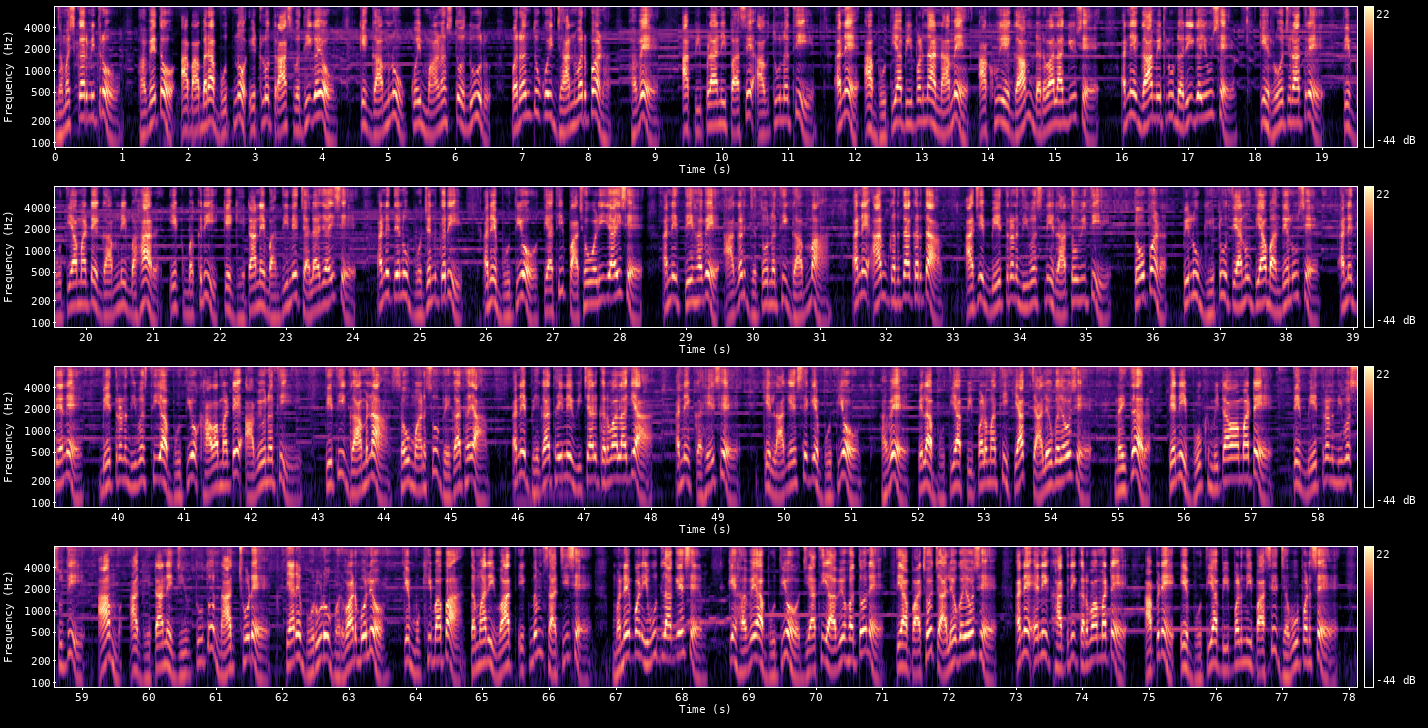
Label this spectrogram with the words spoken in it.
નમસ્કાર મિત્રો, હવે તો આ બાબરા ભૂતનો એટલો ત્રાસ વધી ગયો કે ગામનું કોઈ માણસ તો દૂર, પરંતુ કોઈ જાનવર પણ હવે આ પીપળાની પાસે આવતું નથી અને આ ભૂતિયા પીપળના નામે આખું એ ગામ ડરવા લાગ્યું છે. અને ગામ એટલું ડરી ગયું છે કે રોજ રાત્રે તે ભૂતિયા માટે ગામની બહાર એક બકરી કે ઘેટાને બાંધીને ચાલ્યા જાય છે અને તેનું ભોજન કરી અને ભૂતિયો ત્યાંથી પાછો વળી જાય છે અને તે હવે આગળ જતો નથી ગામમાં. અને આમ કરતાં કરતાં આજે બે ત્રણ દિવસની રાતો વીતી તો પણ પેલું ઘેટું ત્યાંનું ત્યાં બાંધેલું છે અને તેને બે ત્રણ દિવસથી આ ભૂતિયો ખાવા માટે આવ્યો નથી. તેથી ગામના સૌ માણસો ભેગા થયા અને ભેગા થઈને વિચાર કરવા લાગ્યા અને કહે છે કે લાગે છે કે ભૂતિયો હવે પેલા ભૂતિયા પીપળમાંથી ક્યાંક ચાલ્યો ગયો છે. નહીતર તેની ભૂખ મિટાવવા માટે તે બે ત્રણ દિવસ સુધી આમ આ ઘેટાને જીવતું તો ના જ છોડે. ત્યારે ભોરુડો ભરવાડ બોલ્યો કે, મુખી બાપા, તમારી વાત એકદમ સાચી છે. મને પણ એવું જ લાગે છે કે હવે આ ભૂતિયો જ્યાંથી આવ્યો હતો ને, ત્યાં પાછો ચાલ્યો ગયો છે. અને એની ખાતરી કરવા માટે આપણે એ ભૂતિયા પીપળની પાસે જવું પડશે.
